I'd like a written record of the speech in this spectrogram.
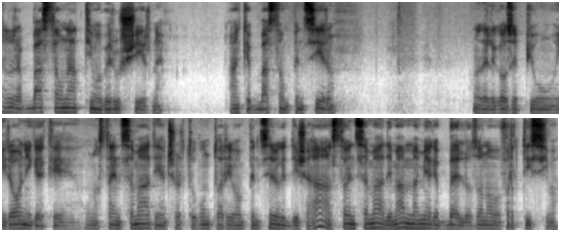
allora basta un attimo per uscirne, anche basta un pensiero. Una delle cose più ironiche è che uno sta in samadhi e a un certo punto arriva un pensiero che dice ah sto in samadhi, mamma mia che bello, sono fortissimo.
